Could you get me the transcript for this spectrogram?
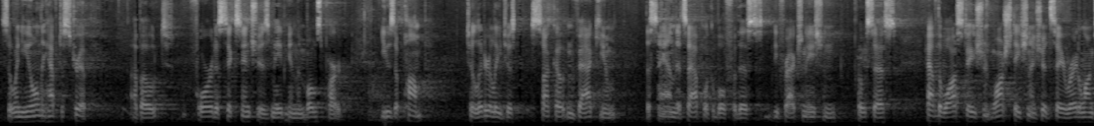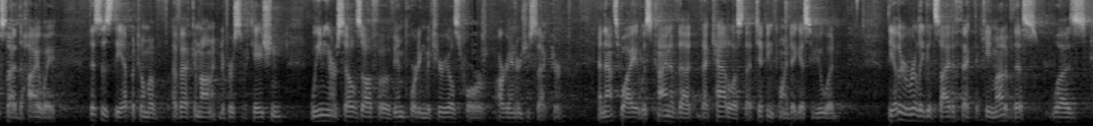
So when you only have to strip about four to six inches, maybe in the most part, use a pump to literally just suck out and vacuum the sand that's applicable for this defractionation process, have the wash station, wash station, I should say, right alongside the highway. This is the epitome of, of economic diversification, weaning ourselves off of importing materials for our energy sector. And that's why it was kind of that, that catalyst, that tipping point, I guess, if you would. The other really good side effect that came out of this was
